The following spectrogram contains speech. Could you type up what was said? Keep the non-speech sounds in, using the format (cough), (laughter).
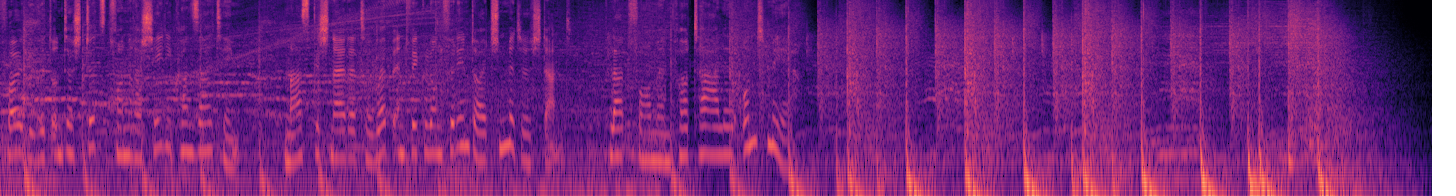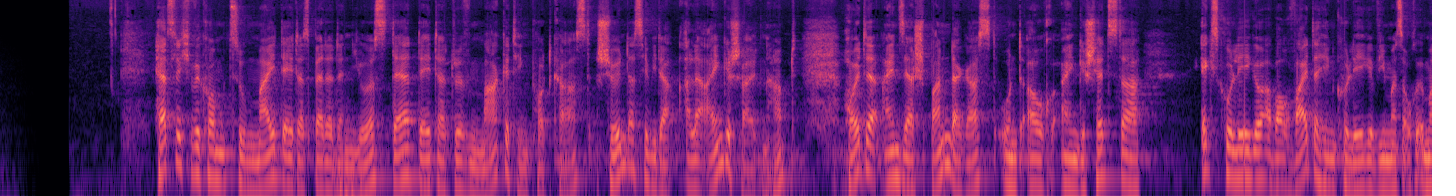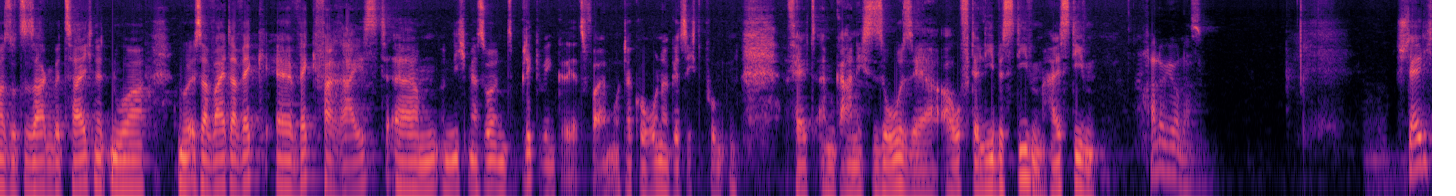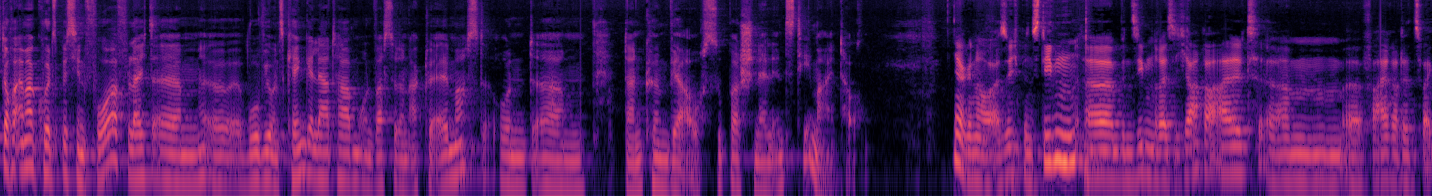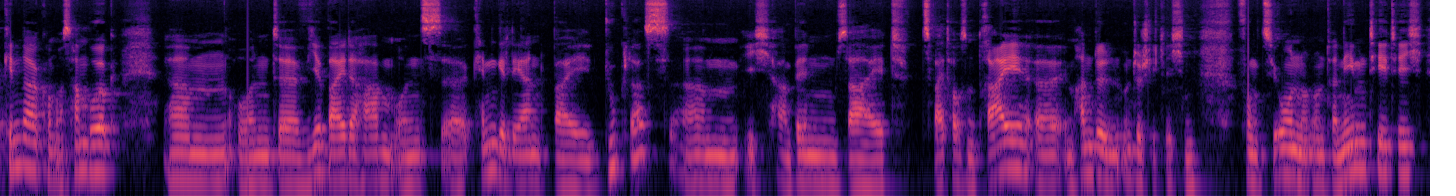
Folge wird unterstützt von Raschedi Consulting. Maßgeschneiderte Webentwicklung für den deutschen Mittelstand. Plattformen, Portale und mehr. Herzlich willkommen zu My Data's Better Than Yours, der Data-Driven Marketing Podcast. Schön, dass ihr wieder alle eingeschalten habt. Heute ein sehr spannender Gast und auch ein geschätzter Ex-Kollege, aber auch weiterhin Kollege, wie man es auch immer sozusagen bezeichnet, nur, nur ist er weiter weg, äh, weg verreist ähm, und nicht mehr so ins Blickwinkel, jetzt vor allem unter Corona-Gesichtspunkten, fällt einem gar nicht so sehr auf. Der liebe Steven. Hi Steven. Hallo Jonas. Stell dich doch einmal kurz ein bisschen vor, vielleicht ähm, äh, wo wir uns kennengelernt haben und was du dann aktuell machst. Und ähm, dann können wir auch super schnell ins Thema eintauchen. Ja, genau. Also ich bin Steven, äh, bin 37 Jahre alt, ähm, äh, verheiratet, zwei Kinder, komme aus Hamburg ähm, und äh, wir beide haben uns äh, kennengelernt bei Douglas. Ähm, ich hab, bin seit 2003 äh, im Handel in unterschiedlichen Funktionen und Unternehmen tätig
